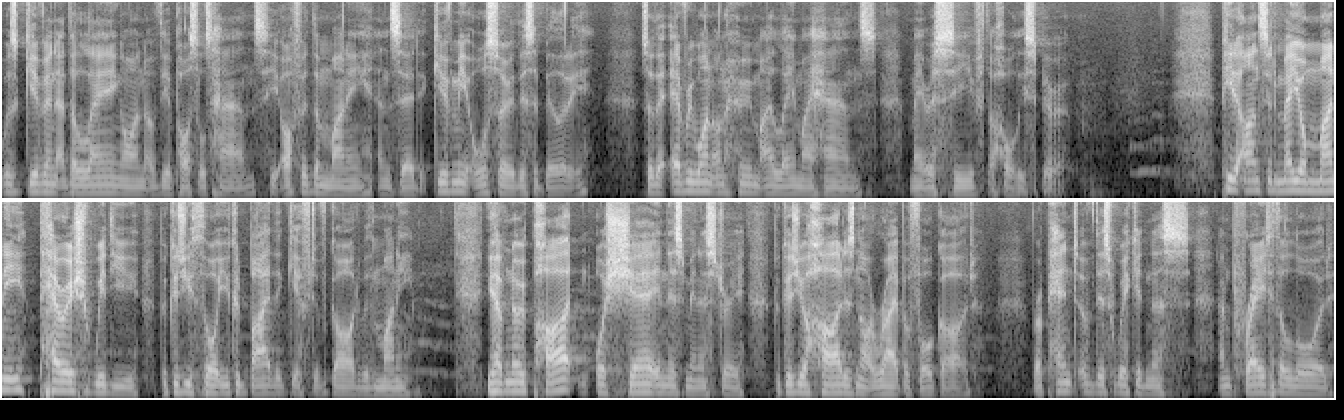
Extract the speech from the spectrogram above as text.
was given at the laying on of the apostles' hands, he offered them money and said, Give me also this ability, so that everyone on whom I lay my hands may receive the Holy Spirit. Peter answered, May your money perish with you because you thought you could buy the gift of God with money. You have no part or share in this ministry because your heart is not right before God. Repent of this wickedness and pray to the Lord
